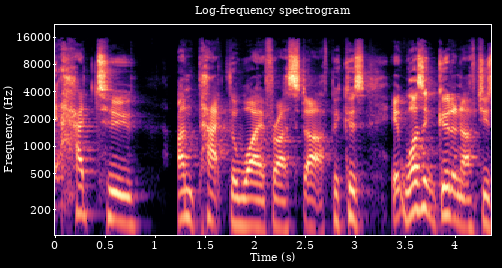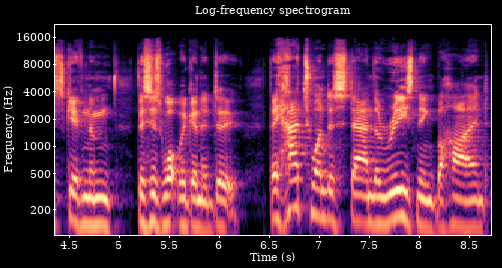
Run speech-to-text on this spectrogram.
had to unpack the why for our staff because it wasn't good enough just giving them, this is what we're going to do. They had to understand the reasoning behind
